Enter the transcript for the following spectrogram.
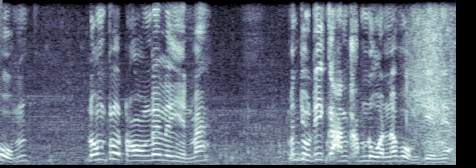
ผม ล้มตัวทองได้เลยเห็นไหมมันอยู่ที่การคำนวณนะผมเกมเนี้ย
